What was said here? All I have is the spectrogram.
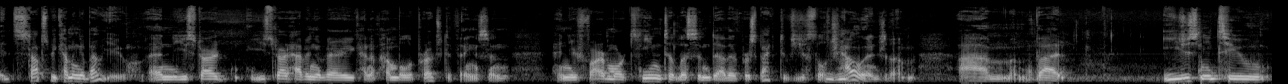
it stops becoming about you, and you start you start having a very kind of humble approach to things, and and you're far more keen to listen to other perspectives. You still mm-hmm. challenge them, um, but you just need to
